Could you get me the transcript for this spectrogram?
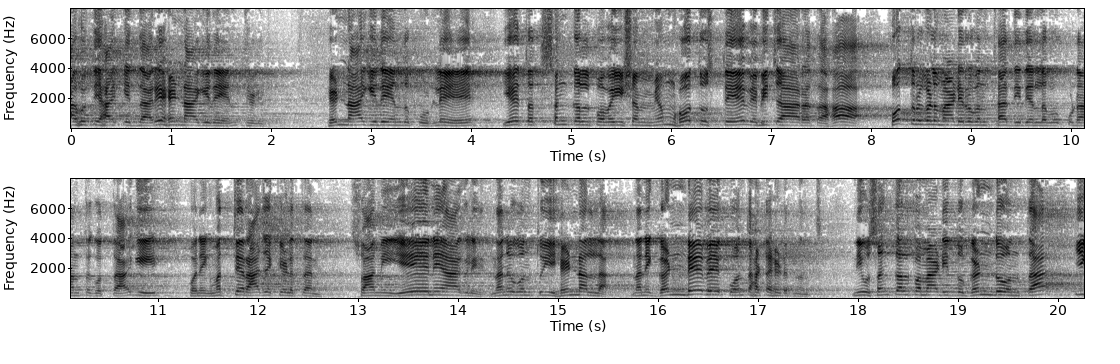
ಆಹುತಿ ಹಾಕಿದ್ದಾರೆ, ಹೆಣ್ಣಾಗಿದೆ ಅಂತ ಹೇಳಿದ್ರು. ಹೆಣ್ಣಾಗಿದೆ ಎಂದು ಕೂಡಲೇ ಏ ತತ್ ಸಂಕಲ್ಪ ವೈಷಮ್ಯಂ ಹೋತುಸ್ತೇ ವ್ಯಭಿಚಾರತಃ. ಹೋತೃಗಳು ಮಾಡಿರುವಂಥದ್ದು ಇದೆಲ್ಲವೂ ಕೂಡ ಅಂತ ಗೊತ್ತಾಗಿ ಕೊನೆಗೆ ಮತ್ತೆ ರಾಜ ಕೇಳ್ತಾನೆ ಸ್ವಾಮಿ ಏನೇ ಆಗಲಿ, ನನಗಂತೂ ಈ ಹೆಣ್ಣಲ್ಲ, ನನಗೆ ಗಂಡೇ ಬೇಕು ಅಂತ ಹಠ ನೀವು ಸಂಕಲ್ಪ ಮಾಡಿದ್ದು ಗಂಡು ಅಂತ, ಈ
